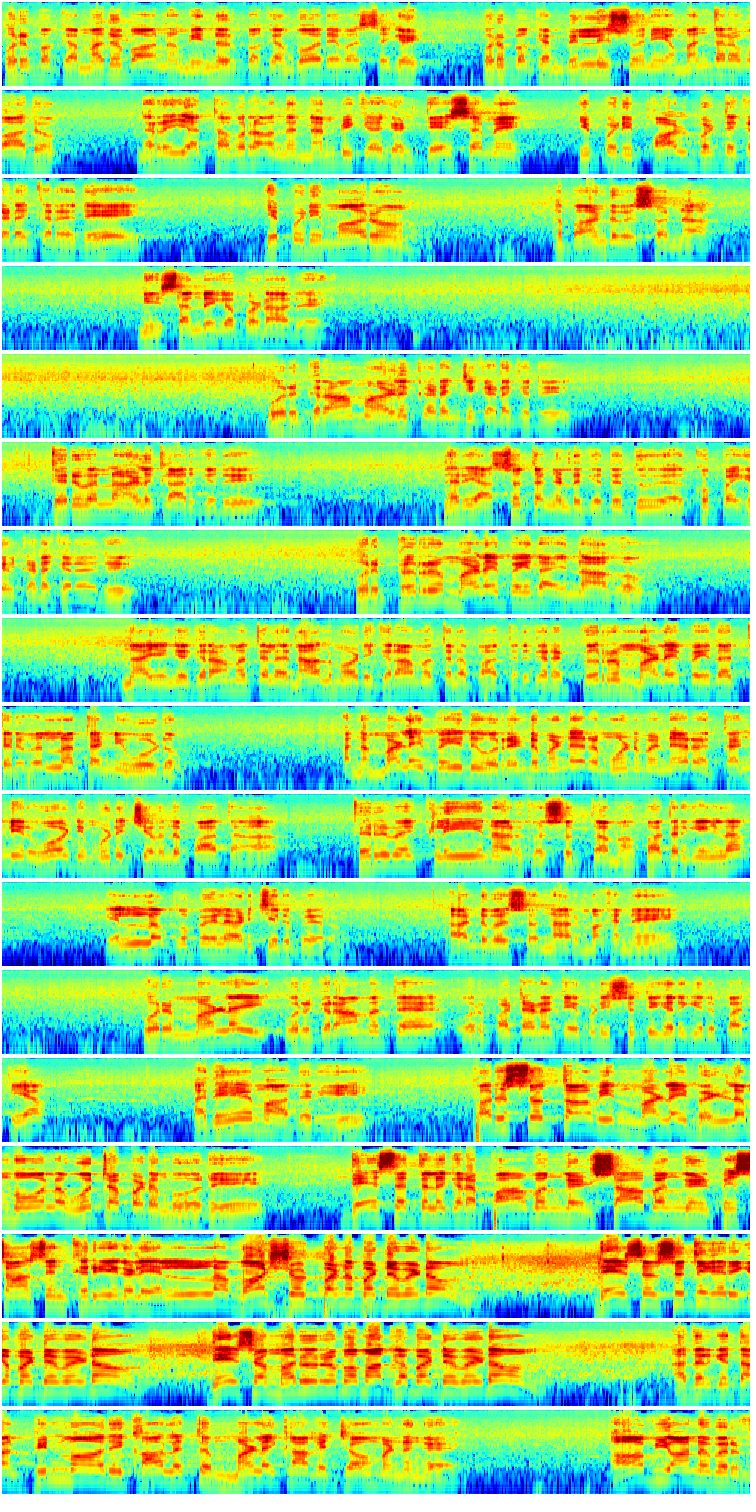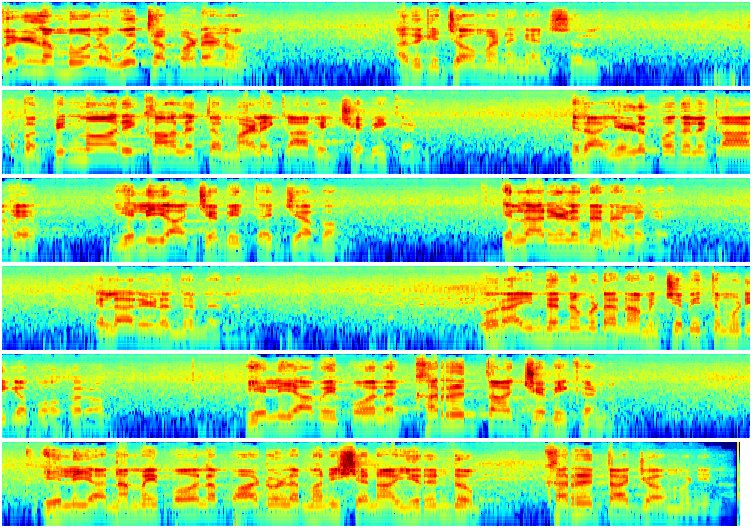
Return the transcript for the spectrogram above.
ஒரு பக்கம் மதுபானம் இன்னொரு பக்கம் போதை வசதிகள் ஒரு பக்கம் பில்லி சூனிய மந்திரவாதம். நிறைய தவறான நம்பிக்கைகள் தேசமே இப்படி பாழ்பட்டு கிடக்கிறதே. எப்படி மாறும்? அப்போ ஆண்டவர் சொன்னார் நீ சந்தேகப்படாத. ஒரு கிராமம் அழுக்கடைஞ்சு கிடக்குது. தெருவெல்லாம் அழுக்காக இருக்குது. நிறைய அசுத்தங்கள் இருக்குது. தூ குப்பைகள் கிடக்கிறாரு ஒரு பெரும் மழை பெய்தா என்ன ஆகும்? நான் எங்கள் கிராமத்தில் நாலு மாடி கிராமத்தில் பார்த்துருக்கிறேன் பெரும் மழை பெய்தால் தெருவெல்லாம் தண்ணி ஓடும். அந்த மழை பெய்து ஒரு ரெண்டு மணி நேரம் மூணு மணி நேரம் தண்ணீர் ஓடி முடித்து வந்து பார்த்தா தெருவே க்ளீனாக இருக்கும் சுத்தமாக பார்த்துருக்கீங்களா? எல்லா குப்பைகளையும் அடிச்சிட்டு போயிடும் ஆண்டவர் சொன்னார் மகனே ஒரு மழை ஒரு கிராமத்தை ஒரு பட்டணத்தை எப்படி சுத்திகரிக்கிறது பார்த்தியா அதே மாதிரி பரிசுத்தாவின் மழை வெள்ளம் போல ஊற்றப்படும் போது தேசத்தில் இருக்கிற பாவங்கள் சாபங்கள் பிசாசின் கிரியைகளை எல்லாம் வாஷ் அவுட் பண்ணப்பட்டு விடும். தேசம் சுத்திகரிக்கப்பட்டு விடும். தேசம் மறுரூபமாக்கப்பட்டு விடும். அதற்கு தான் பின்மாறி காலத்து மழைக்காக ஜெபம் பண்ணுங்க. ஆவியானவர் வெள்ளம் போல ஊற்றப்படணும். அதுக்கு ஜெபம் பண்ணுங்கன்னு சொல்லி. அப்போ பின்மாறி காலத்தை மழைக்காக ஜெபிக்கணும். இதா எழுப்புதலுக்காக எலியா ஜெபித்த ஜெபம். எல்லாரும் எழுந்த நிலுங்க எல்லாரும் எழுந்த நிலுங்க ஒரு ஐந்து நிமிடம் நாம் ஜெபித்து முடிக்க போகிறோம். எலியாவை போல கருத்தாக ஜெபிக்கணும். எலியா நம்மை போல பாடுள்ள மனுஷனா இருந்தும் கருத்தா ஜெபம் பண்ணினார்.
